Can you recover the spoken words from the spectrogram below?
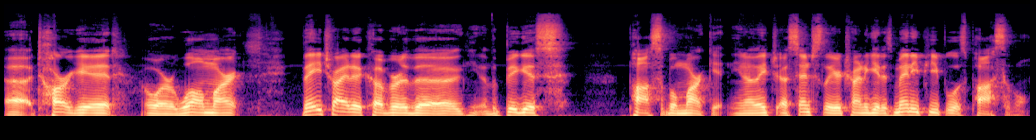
uh, Target or Walmart, they try to cover the you know, the biggest possible market. You know, they essentially are trying to get as many people as possible,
